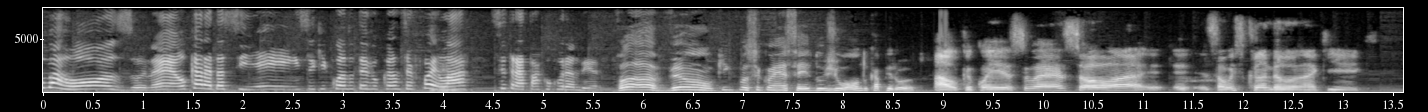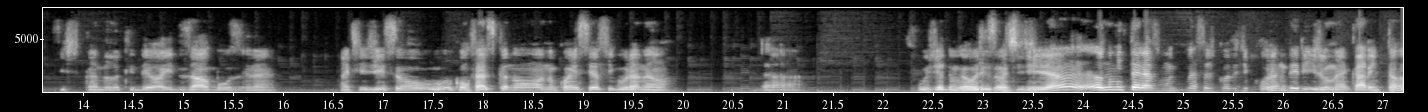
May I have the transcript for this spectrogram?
o Barroso, né? O cara da ciência que quando teve o câncer foi lá se tratar com o curandeiro. Flavião, o que, que você conhece aí do João do Capiroto? Ah, o que eu conheço é só, é, é só o escândalo, né? Que, esse escândalo que deu aí dos abusos, né? Antes disso, eu, eu confesso que eu não, não conhecia a figura, não. Já fugia do meu horizonte de. Eu, eu não me interesso muito por essas coisas de curandeirismo, né, cara? Então.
